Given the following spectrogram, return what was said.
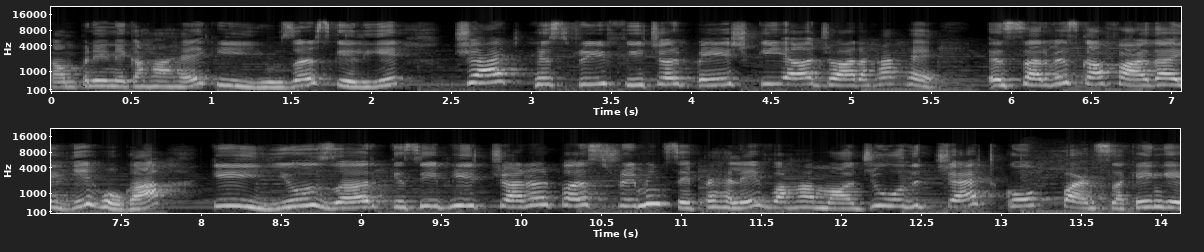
कंपनी ने कहा है कि यूज़र्स के लिए चैट हिस्ट्री फीचर पेश किया जा रहा है। इस सर्विस का फ़ायदा ये होगा कि यूज़र किसी भी चैनल पर स्ट्रीमिंग से पहले वहाँ मौजूद चैट को पढ़ सकेंगे।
